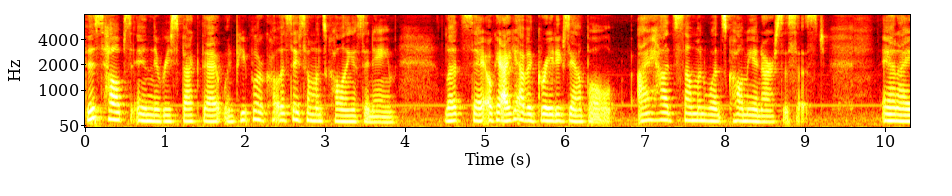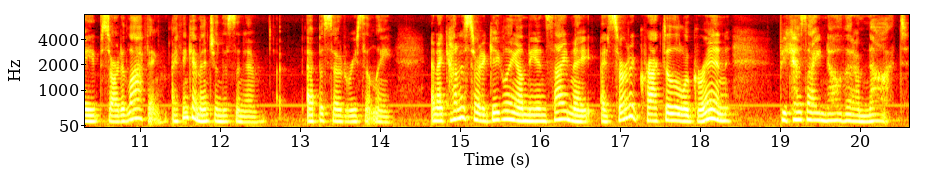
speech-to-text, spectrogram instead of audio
This helps in the respect that when people are, call, let's say someone's calling us a name, let's say, okay, I have a great example. I had someone once call me a narcissist, and I started laughing. I think I mentioned this in an episode recently, and I kind of started giggling on the inside, and I, I sort of cracked a little grin because I know that I'm not.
